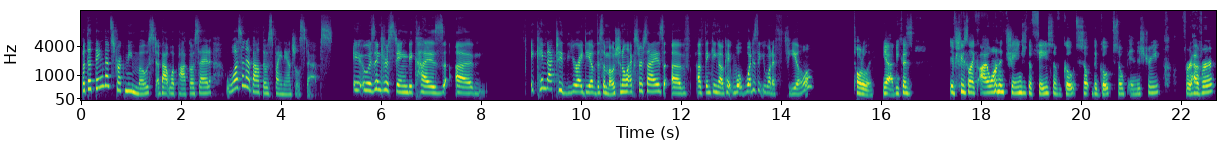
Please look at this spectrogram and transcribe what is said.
But the thing that struck me most about what Paco said wasn't about those financial steps it was interesting because um, it came back to your idea of this emotional exercise of of thinking, okay, well, what is it you want to feel? Totally, yeah. Because if she's like, I want to change the face of goat soap, the goat soap industry forever.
